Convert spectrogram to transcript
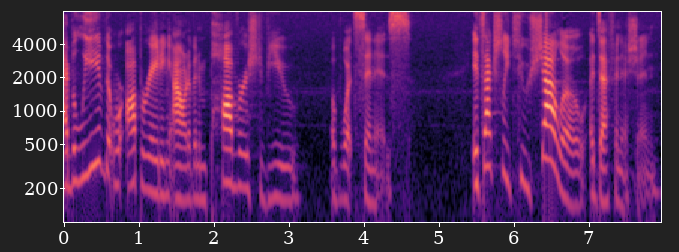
I believe that we're operating out of an impoverished view of what sin is. It's actually too shallow a definition.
